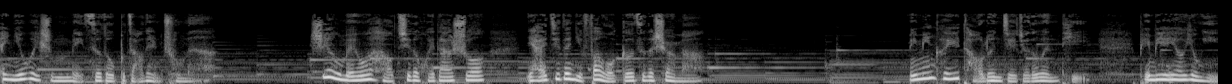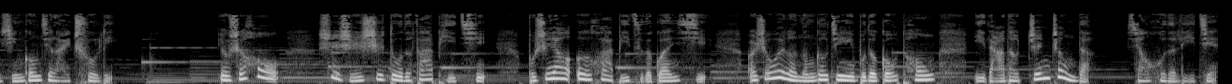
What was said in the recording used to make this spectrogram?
哎，你为什么每次都不早点出门啊？”室友没有好气的回答说：“你还记得你放我鸽子的事儿吗？”明明可以讨论解决的问题，偏偏要用隐形攻击来处理。有时候，适时适度的发脾气，不是要恶化彼此的关系，而是为了能够进一步的沟通，以达到真正的。相互的理解。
